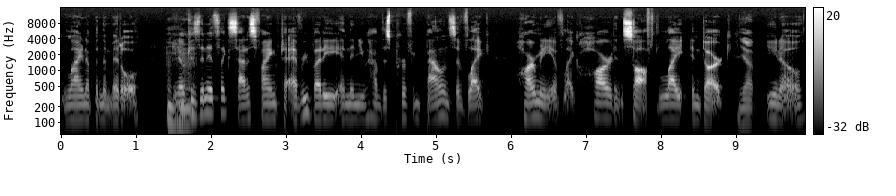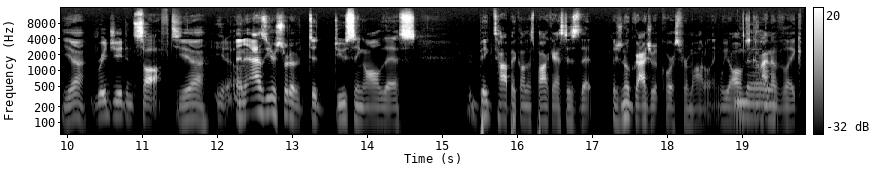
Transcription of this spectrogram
line up in the middle. You know, mm-hmm. because then it's like satisfying to everybody, and then you have this perfect balance of like harmony of like hard and soft, light and dark. Yep. You know, Yeah. rigid and soft. Yeah. You know, And as you're sort of deducing all this, big topic on this podcast is that there's no graduate course for modeling. We all No. kind of like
